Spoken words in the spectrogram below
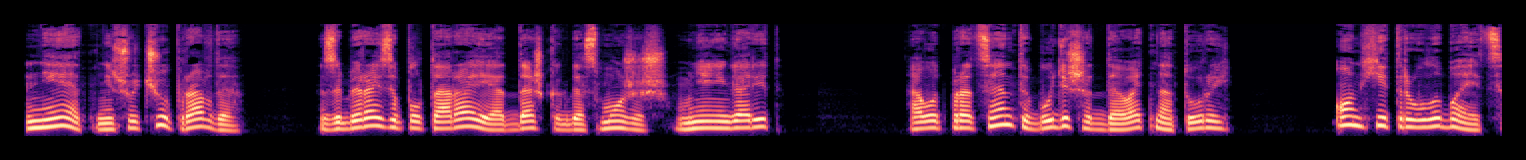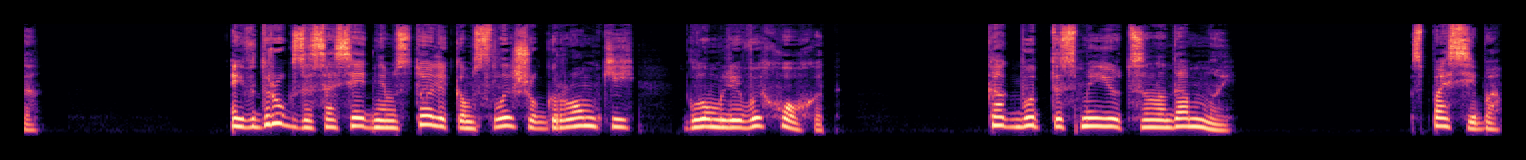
«Нет, не шучу, правда. Забирай за полтора и отдашь, когда сможешь. Мне не горит. А вот проценты будешь отдавать натурой». Он хитро улыбается. И вдруг за соседним столиком слышу громкий, глумливый хохот. Как будто смеются надо мной. «Спасибо».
